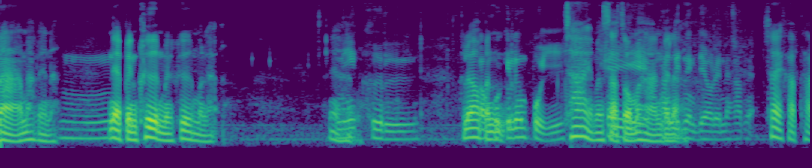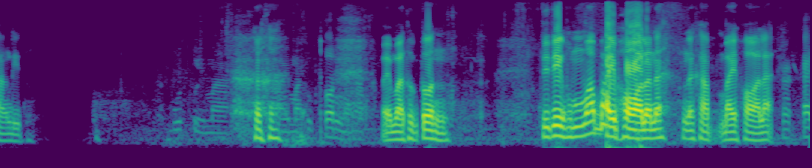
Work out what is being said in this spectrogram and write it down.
หนามากเลยนะอืมเนี่ยเป็นคลื่นเป็นคลื่นหมาแล้วเนี่อัยนคนี้รับคือเขาเรียกเราว่ามันคุยกันเรื่องปุ๋ยใช่มันสะสมอาหารไปแล้วทงดินอย่างเดียวเลยนะครับเนี่ยใช่ครับทางดิน บูดปุ๋ยมา ไปมาทุกต้นนะครับใบมาทุกต้น จริงๆผมว่าใบพอแล้วนะนะครับ ใบพอแล้ว ก็ใกล้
